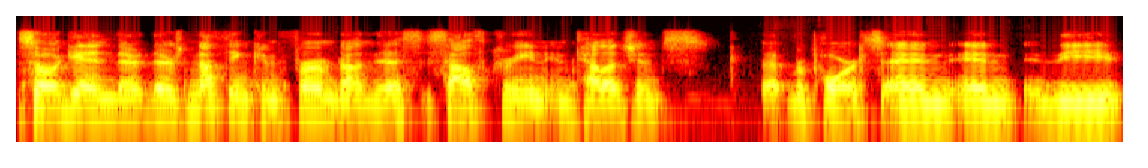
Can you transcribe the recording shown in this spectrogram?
So again, there, there's nothing confirmed on this. South Korean intelligence uh, reports and in the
